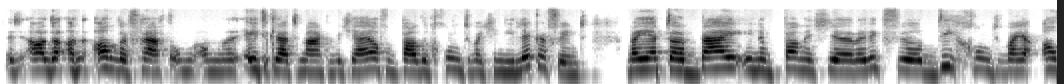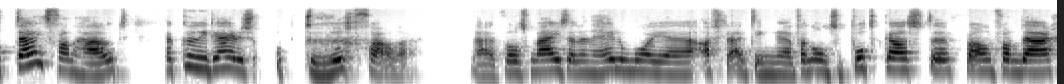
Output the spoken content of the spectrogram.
een ander vraagt om, om een eten klaar te maken wat jij of een bepaalde groente wat je niet lekker vindt. Maar je hebt daarbij in een pannetje, weet ik veel, die groente waar je altijd van houdt. Dan kun je daar dus op terugvallen. Nou, volgens mij is dat een hele mooie afsluiting van onze podcast van vandaag.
